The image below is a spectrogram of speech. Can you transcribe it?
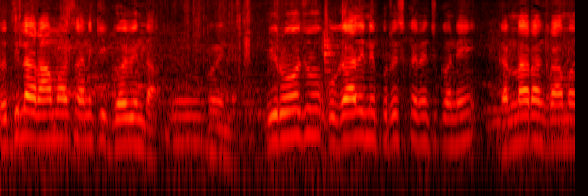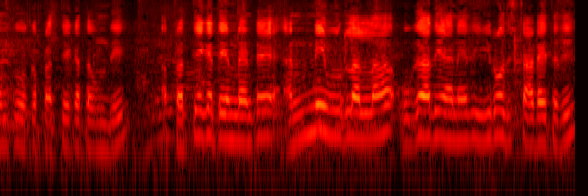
రుద్దిల రామాసానికి గోవింద. గోవింద. ఈరోజు ఉగాదిని పురస్కరించుకొని గన్నారం గ్రామంకు ఒక ప్రత్యేకత ఉంది. ఆ ప్రత్యేకత ఏంటంటే అన్ని ఊర్లల్లో ఉగాది అనేది ఈ రోజు స్టార్ట్ అవుతుంది.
